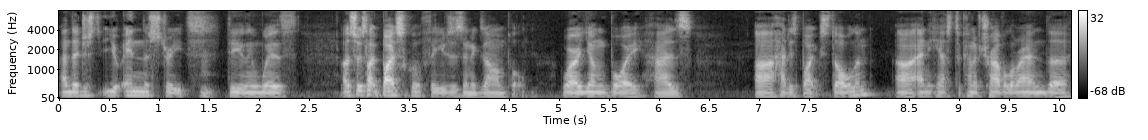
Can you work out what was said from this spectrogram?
and they're just you're in the streets mm. dealing with. Uh, so it's like bicycle thieves as an example, where a young boy has uh, had his bike stolen, uh, and he has to kind of travel around the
